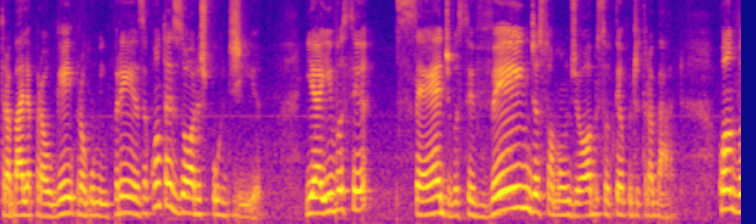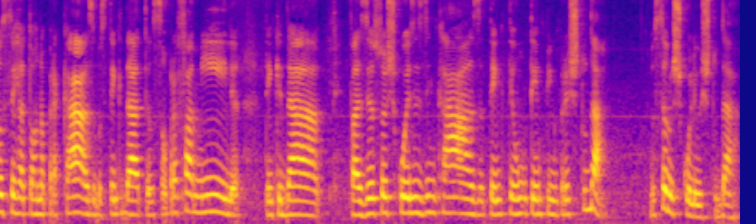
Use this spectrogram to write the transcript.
trabalha para alguém, para alguma empresa, quantas horas por dia? E aí você cede, você vende a sua mão de obra, o seu tempo de trabalho. Quando você retorna para casa, você tem que dar atenção para a família, tem que dar fazer as suas coisas em casa, tem que ter um tempinho para estudar. Você não escolheu estudar?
